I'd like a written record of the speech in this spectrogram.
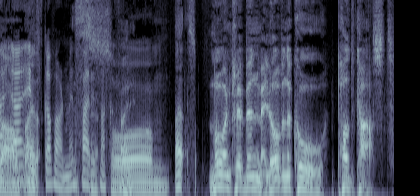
da. Nei, jeg elska faren min. Ferdig snakka. Så altså. Morgenklubben med Lovende co. podkast.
